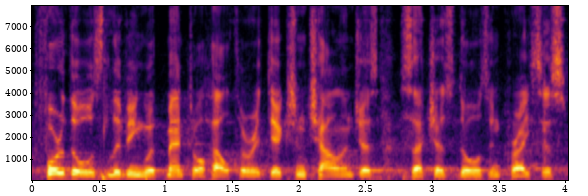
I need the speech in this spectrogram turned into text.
for those living with mental health or addiction challenges, such as those in crisis?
